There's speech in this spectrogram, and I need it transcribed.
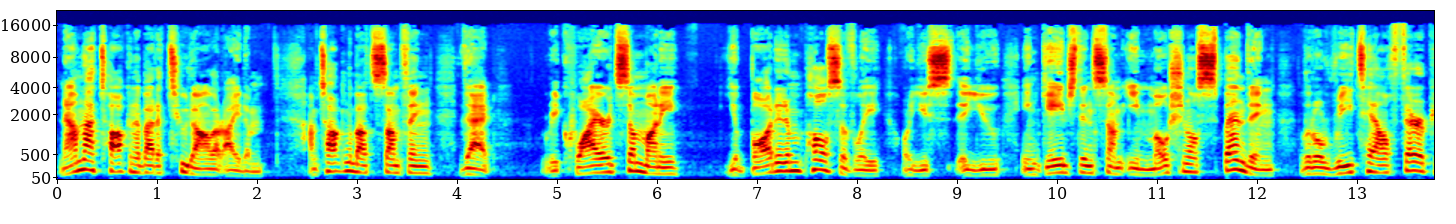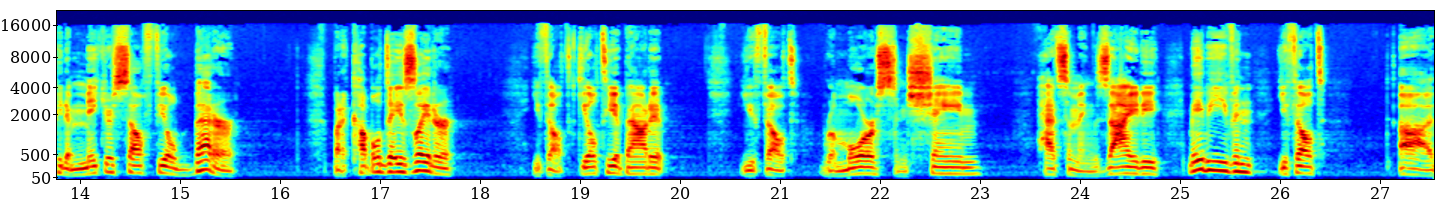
Now, I'm not talking about a $2 item. I'm talking about something that required some money you bought it impulsively or you you engaged in some emotional spending, little retail therapy to make yourself feel better. But a couple days later, you felt guilty about it. You felt remorse and shame, had some anxiety, maybe even you felt uh,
